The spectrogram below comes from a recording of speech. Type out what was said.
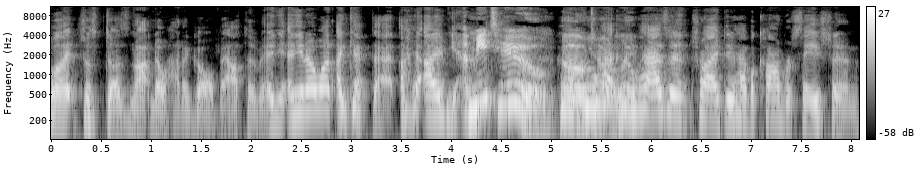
But just does not know how to go about them. And and you know what? I get that. I, I Yeah, me too. who, oh, who, ha- totally. who hasn't tried to have a conversation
